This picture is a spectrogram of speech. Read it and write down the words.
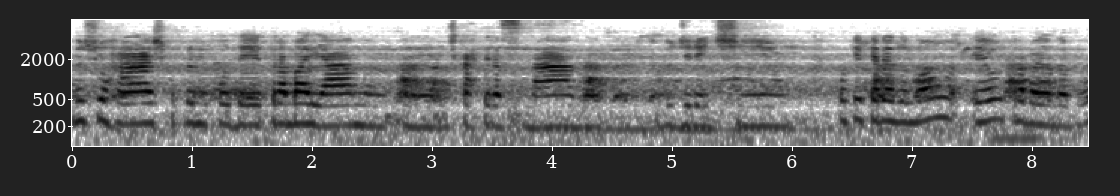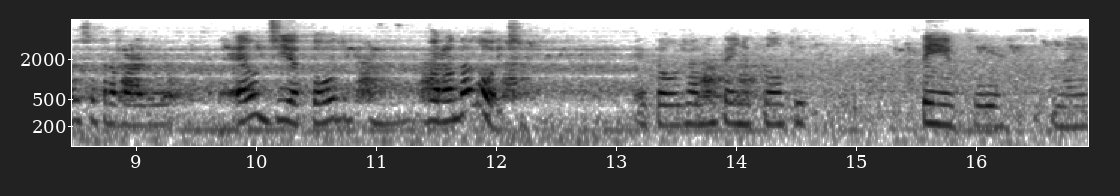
no churrasco para me poder trabalhar no, de carteira assinada, tudo direitinho. Porque querendo ou não, eu trabalhando a bolsa, eu trabalho é o dia todo, morando à noite. Então já não tenho tanto tempo né,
